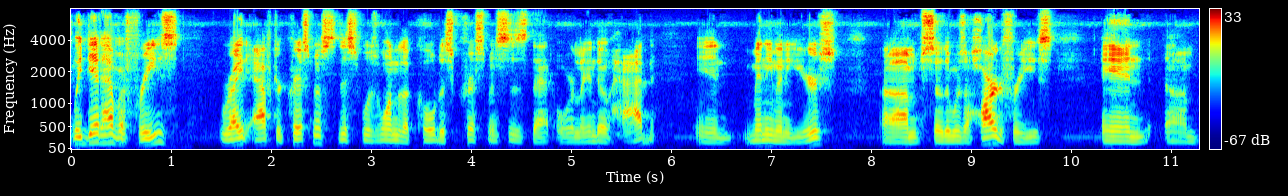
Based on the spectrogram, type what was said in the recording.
we did have a freeze right after Christmas. This was one of the coldest Christmases that Orlando had in many many years. Um, so there was a hard freeze, and um,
